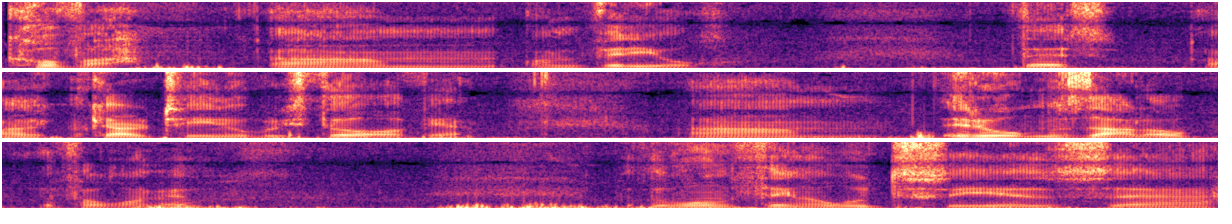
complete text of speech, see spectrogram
cover um, on video that I guarantee nobody's thought of yet. Um, it opens that up if I want to. But the one thing I would say is, uh,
